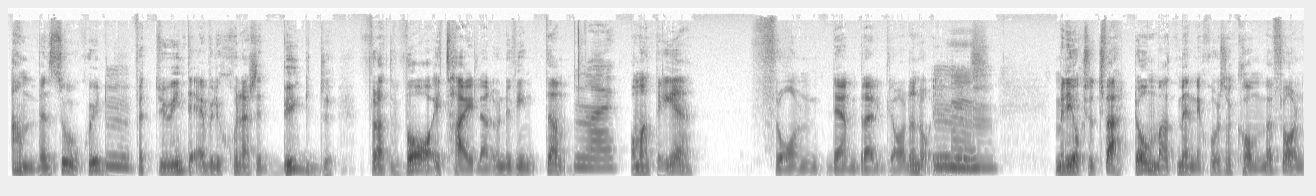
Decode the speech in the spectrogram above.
använd solskydd. Mm. För att du är inte evolutionärt sett byggd för att vara i Thailand under vintern. Nej. Om man inte är från den breddgraden då givetvis. Mm. Men det är också tvärtom att människor som kommer från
